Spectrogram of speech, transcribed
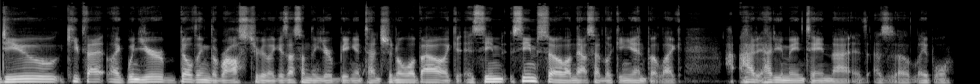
do you keep that like when you're building the roster like is that something you're being intentional about? Like it seems seems so on the outside looking in but like how, how do you maintain that as, as a label?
